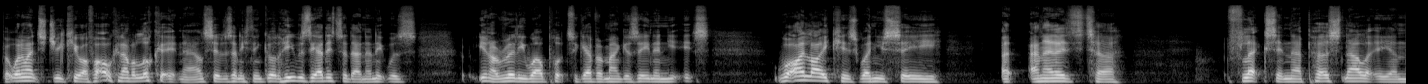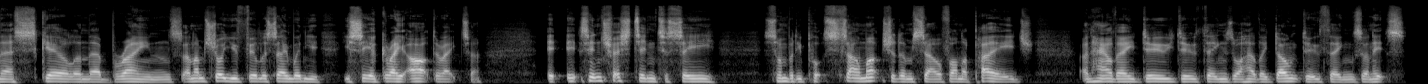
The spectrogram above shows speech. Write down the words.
But when I went to GQ, I thought, oh, can I have a look at it now and see if there's anything good. He was the editor then, and it was, you know, really well put together magazine. And it's what I like is when you see a, an editor flexing their personality and their skill and their brains. And I'm sure you feel the same when you, you see a great art director. It, it's interesting to see somebody puts so much of themselves on a page and how they do do things or how they don't do things. And it's,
